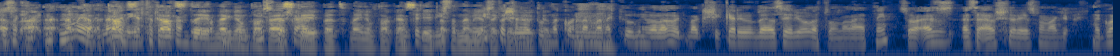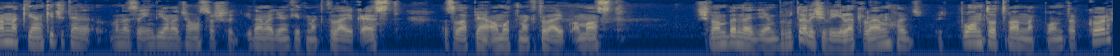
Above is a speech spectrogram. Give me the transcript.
Ezek nem, nem, olyan, nem olyan érthetetlen megnyomtak a escape-et, megnyomtak a escape-et, nem érdekel Biztos el tudnak onnan menekülni valahogy meg sikerül, de azért jól lett volna látni. Szóval ez, ez első részben, meg, meg vannak ilyen kicsit ilyen, van ez a Indiana Jones-os, hogy ide megyünk, itt megtaláljuk ezt, az alapján amott megtaláljuk amaszt, és van benne egy ilyen brutális véletlen, hogy, hogy pont ott vannak pont akkor,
